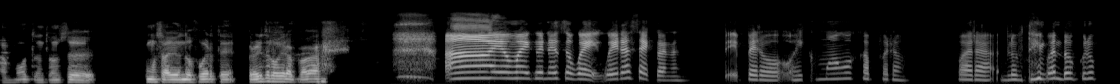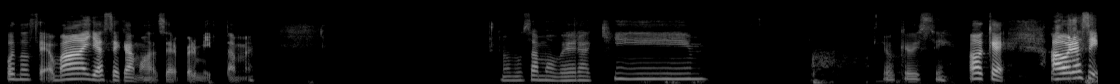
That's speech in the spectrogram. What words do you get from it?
la moto, entonces, como estaba viendo fuerte, pero ahorita lo voy a apagar. Ay, oh my goodness. Wait, wait a second. Eh, Pero, ay, ¿cómo hago para, para, lo tengo en dos grupos, no sé. Ah, ya sé qué vamos a hacer, permítame. Vamos a mover aquí. Creo que hoy sí. Ok, ahora sí.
